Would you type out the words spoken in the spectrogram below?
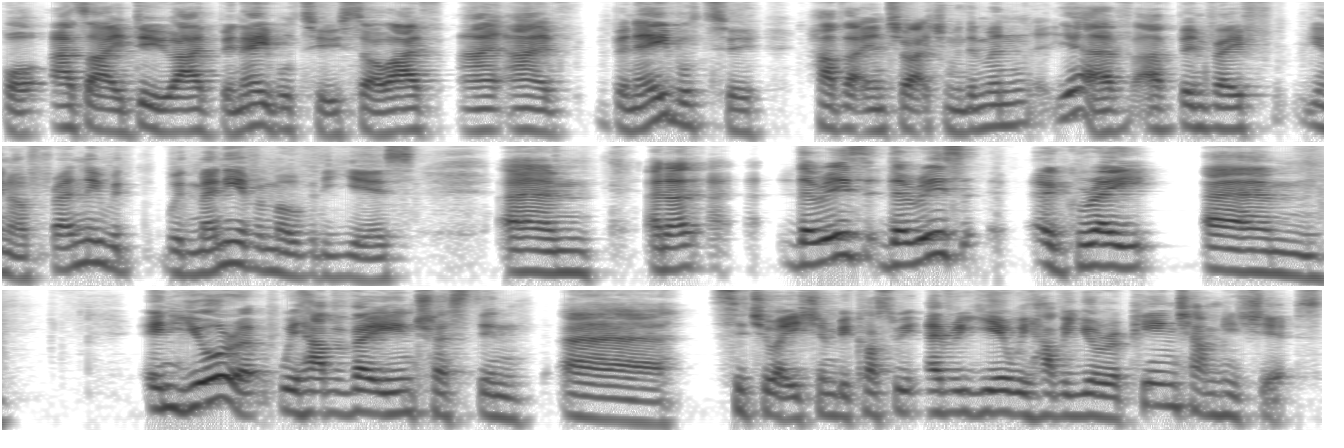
but as I do, I've been able to. So I've I, I've been able to have that interaction with them, and yeah, I've, I've been very you know friendly with with many of them over the years. Um, and I, I, there is there is a great um, in Europe we have a very interesting uh, situation because we every year we have a European Championships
